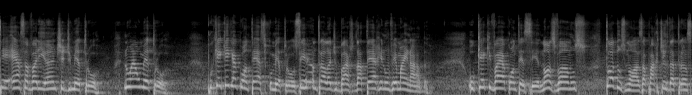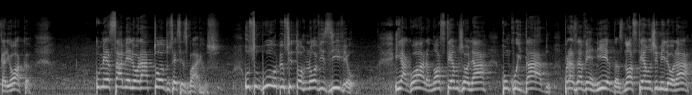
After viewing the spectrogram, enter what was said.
ter essa variante de metrô. Não é um metrô. Porque o que, que acontece com o metrô? Você entra lá debaixo da terra e não vê mais nada. O que, que vai acontecer? Nós vamos todos nós, a partir da Transcarioca, começar a melhorar todos esses bairros. O subúrbio se tornou visível. E agora nós temos de olhar com cuidado para as avenidas, nós temos de melhorar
